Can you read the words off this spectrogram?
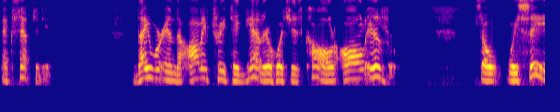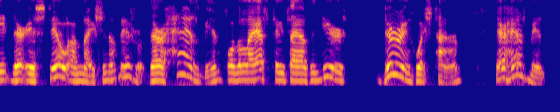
accepted it. They were in the olive tree together, which is called all Israel. So we see there is still a nation of Israel. There has been for the last 2,000 years, during which time there has been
